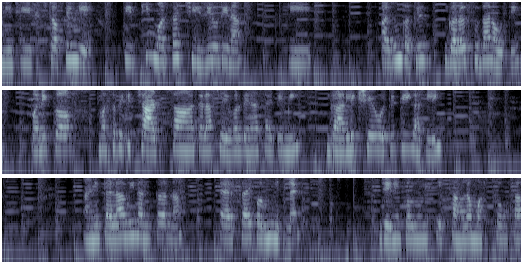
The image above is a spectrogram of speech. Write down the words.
आणि जी स्टफिंग आहे ती इतकी मस्त चीजी होती ना की अजून कसलीच गरजसुद्धा नव्हती. पण एक मस्तपैकी चाटचा त्याला फ्लेवर देण्यासाठी मी गार्लिक शेव होती ती घातली. आणि त्याला मी नंतर ना एअर फ्राय करून घेतलाय. जेणेकरून एक चांगला मस्त असा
